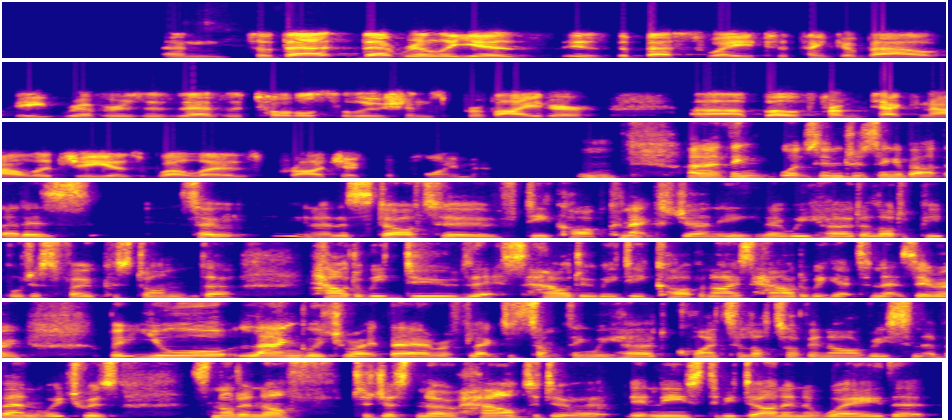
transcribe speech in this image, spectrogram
and so that that really is is the best way to think about Eight Rivers is as a total solutions provider, uh, both from technology as well as project deployment. Mm. And I think what's interesting about that is so you know the start of decarb connect's journey you know we heard a lot of people just focused on the how do we do this? How do we decarbonize? How do we get to net zero? But your language right there reflected something we heard quite a lot of in our recent event which was it's not enough to just know how to do it. It needs to be done in a way that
